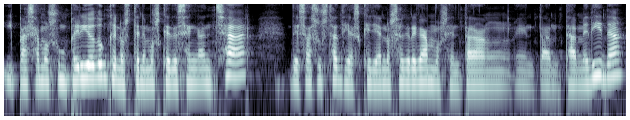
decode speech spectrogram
y pasamos un periodo en que nos tenemos que desenganchar de esas sustancias que ya no segregamos en, tan, en tanta medida.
